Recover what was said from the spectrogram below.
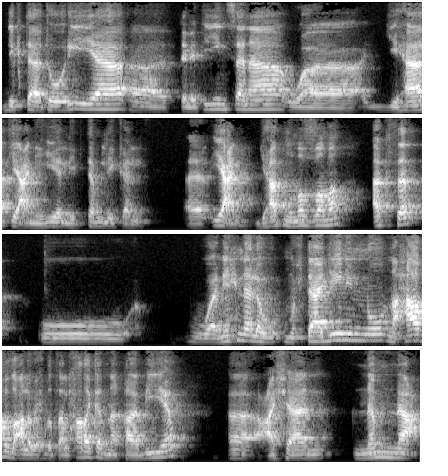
ديكتاتوريه 30 سنة وجهات يعني هي اللي بتملك يعني جهات منظمة أكثر و ونحن لو محتاجين إنه نحافظ على وحدة الحركة النقابية عشان نمنع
